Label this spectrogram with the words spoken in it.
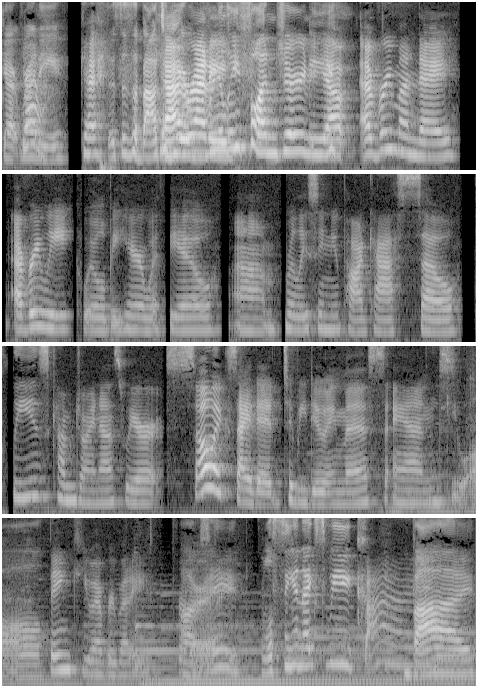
Get Yeah. ready. get This is about to Get be a ready. really fun journey. Yep, every Monday, every week we will be here with you um, releasing new podcasts. So, please come join us. We are so excited to be doing this and Thank you all. thank you everybody for All listening. right. We'll see you next week. Bye. Bye.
